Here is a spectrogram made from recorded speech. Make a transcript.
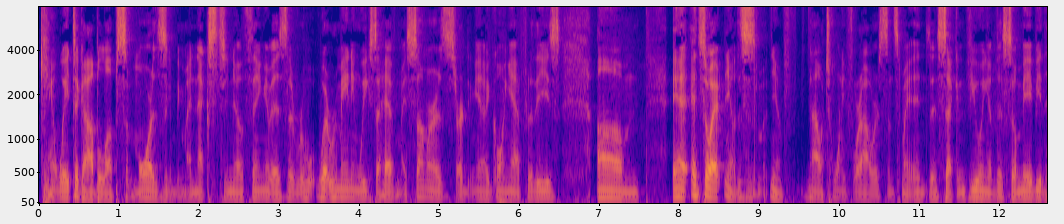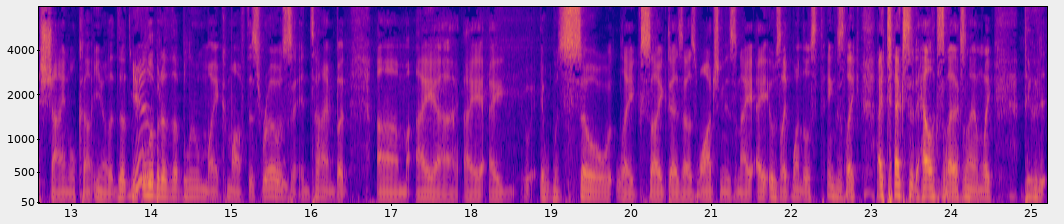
Can't wait to gobble up some more. This is gonna be my next, you know, thing as the what remaining weeks I have my summer is starting you know, going after these. Um, and, and so I, you know, this is you know now 24 hours since my in- the second viewing of this. So maybe the shine will come. You know, the, a little bit of the bloom might come off this rose in time. But um, I, uh, I, I, it was so like psyched as I was watching this, and I, I it was like one of those things. Like I texted Alex last night. I'm like, dude,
